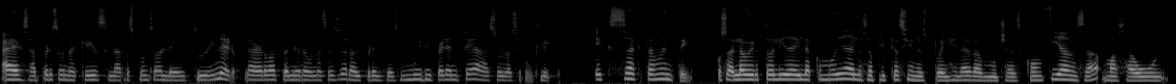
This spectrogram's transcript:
a esa persona que es la responsable de tu dinero. La verdad, tener a un asesor al frente es muy diferente a solo hacer un clic. Exactamente. O sea, la virtualidad y la comodidad de las aplicaciones pueden generar mucha desconfianza, más aún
